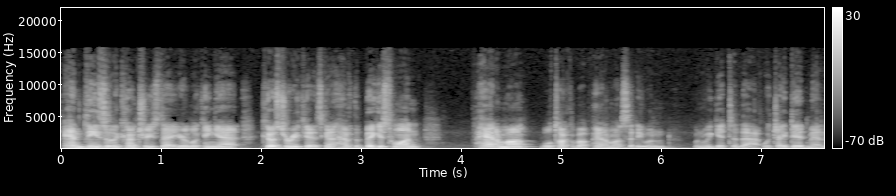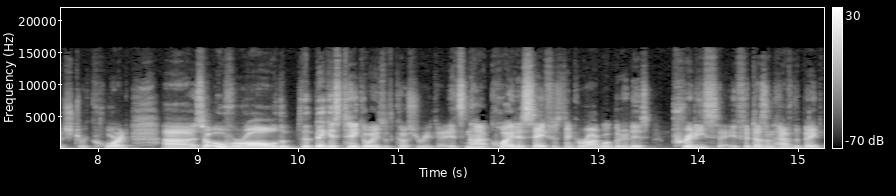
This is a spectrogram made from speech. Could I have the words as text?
and these are the countries that you're looking at, Costa Rica is going to have the biggest one. Panama, we'll talk about Panama City when when we get to that, which I did manage to record. Uh, so overall, the, the biggest takeaways with Costa Rica, it's not quite as safe as Nicaragua, but it is pretty safe. It doesn't have the big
